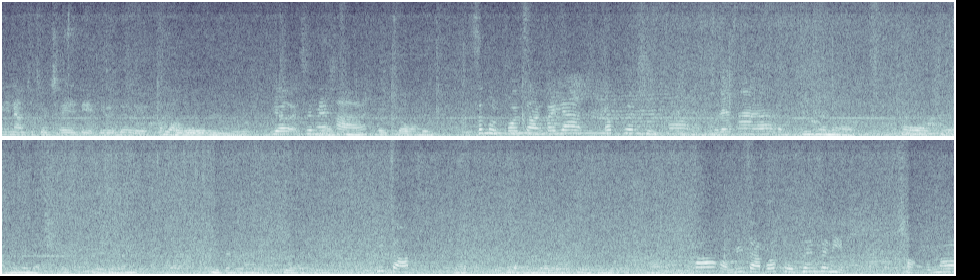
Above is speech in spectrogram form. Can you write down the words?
มีนามสกุลชัยเดชเยอะเลยเขาบอกโอ้ยเยอะใช่ไหมคะไปจองเนี่ยสมุดโคจรก็ยากก็เพื่อนคุณพ่อ ไม่ได้ค่ะ ที่ขนาด พ่อของขนาดเล็กเลยนะที่ดาราตัวพี่จ๊อบทจับของดาราที่สนิทกับเขาพ่อของพี่จ๊อบก็คือเพื่อนสนิทของคุณพ่อ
